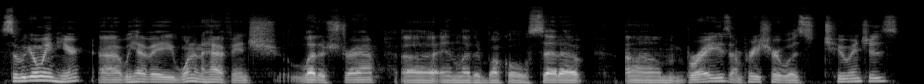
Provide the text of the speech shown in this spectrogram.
So we go in here, uh, we have a one and a half inch leather strap uh, and leather buckle setup. Um, Bray's, I'm pretty sure was two inches.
